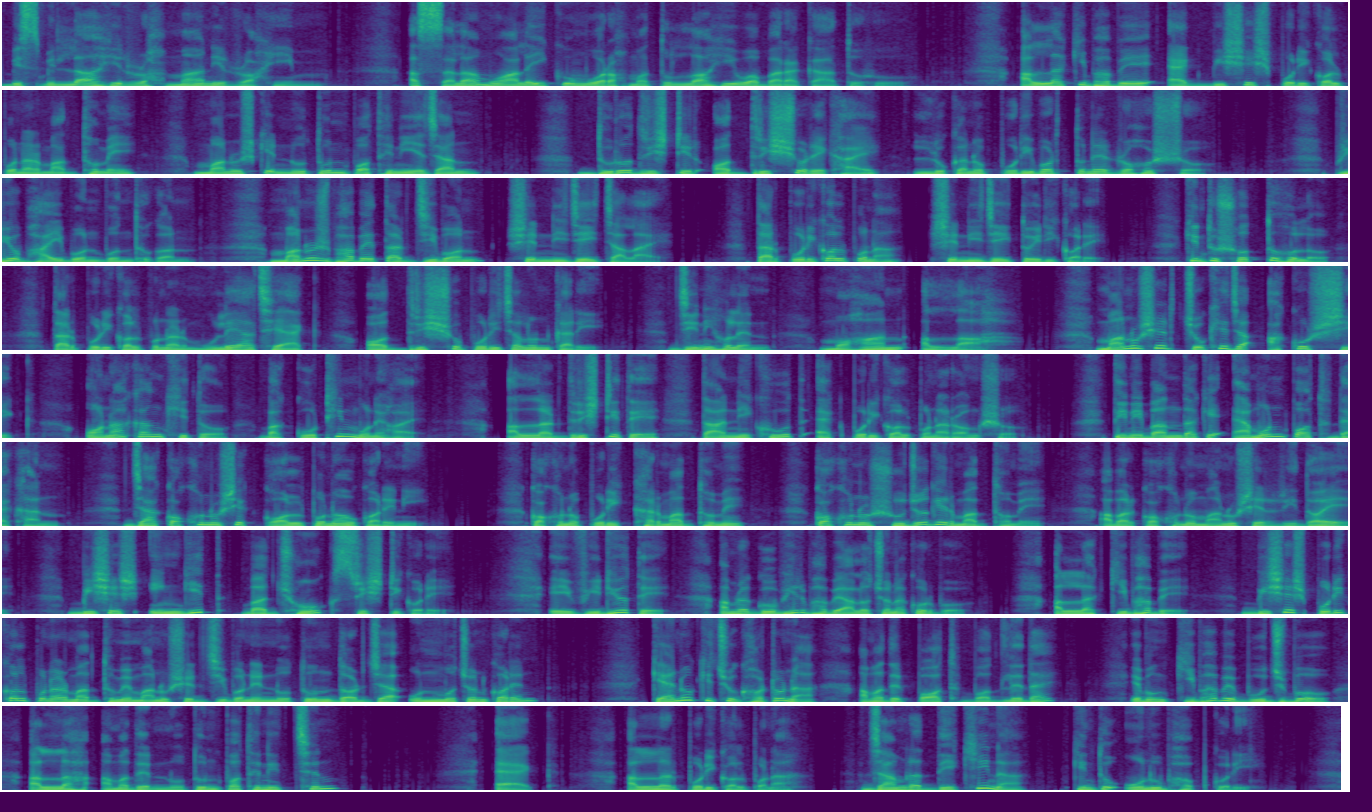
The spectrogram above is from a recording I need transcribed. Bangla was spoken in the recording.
বিসমিল্লাহির রহমানির রহিম। আসসালামু আলাইকুম ওরহমতুল্লাহি ওয়াবারাকাতুহু আল্লাহ কীভাবে এক বিশেষ পরিকল্পনার মাধ্যমে মানুষকে নতুন পথে নিয়ে যান, দূরদৃষ্টির অদৃশ্য রেখায় লুকানো পরিবর্তনের রহস্য? প্রিয় ভাই বোন বন্ধুগণ, মানুষ ভাবে তার জীবন সে নিজেই চালায়, তার পরিকল্পনা সে নিজেই তৈরি করে। কিন্তু সত্য হল, তার পরিকল্পনার মূলে আছে এক অদৃশ্য পরিচালনকারী, যিনি হলেন মহান আল্লাহ। মানুষের চোখে যা আকস্মিক, অনাকাঙ্ক্ষিত বা কঠিন মনে হয়, আল্লাহর দৃষ্টিতে তা নিখুঁত এক পরিকল্পনার অংশ। তিনি বান্দাকে এমন পথ দেখান, যা কখনো সে কল্পনাও করেনি। কখনো পরীক্ষার মাধ্যমে, কখনো সুযোগের মাধ্যমে, আবার কখনো মানুষের হৃদয়ে বিশেষ ইঙ্গিত বা ঝোঁক সৃষ্টি করে। এই ভিডিওতে আমরা গভীরভাবে আলোচনা করব আল্লাহ কীভাবে বিশেষ পরিকল্পনার মাধ্যমে মানুষের জীবনে নতুন দরজা উন্মোচন করেন, কেন কিছু ঘটনা আমাদের পথ বদলে দেয় এবং কীভাবে বুঝব আল্লাহ আমাদের নতুন পথে নিচ্ছেন? এক, আল্লাহর পরিকল্পনা, যা আমরা দেখি না কিন্তু অনুভব করি।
